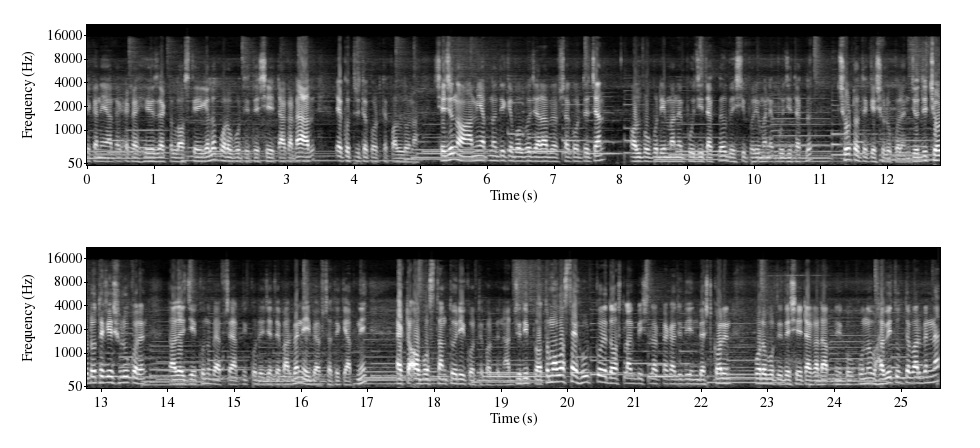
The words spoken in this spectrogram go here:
সেখানে একটা হিউজ একটা লস খেয়ে গেল, পরবর্তীতে সেই টাকাটা আর একত্রিত করতে পারল না। সেজন্য আমি আপনাদেরকে বলব, যারা ব্যবসা করতে চান, অল্প পরিমাণে পুঁজি থাকলেও, বেশি পরিমাণে পুঁজি থাকলেও ছোট থেকে শুরু করেন। যদি ছোট থেকে শুরু করেন, তাহলে যে কোনো ব্যবসা আপনি করে যেতে পারবেন। এই ব্যবসা থেকে আপনি একটা অবস্থান তৈরি করতে পারবেন। আর যদি প্রথম অবস্থায় হুট করে দশ লাখ, বিশ লাখ টাকা যদি ইনভেস্ট করেন, পরবর্তীতে সেই টাকাটা আপনি কোনোভাবেই তুলতে পারবেন না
